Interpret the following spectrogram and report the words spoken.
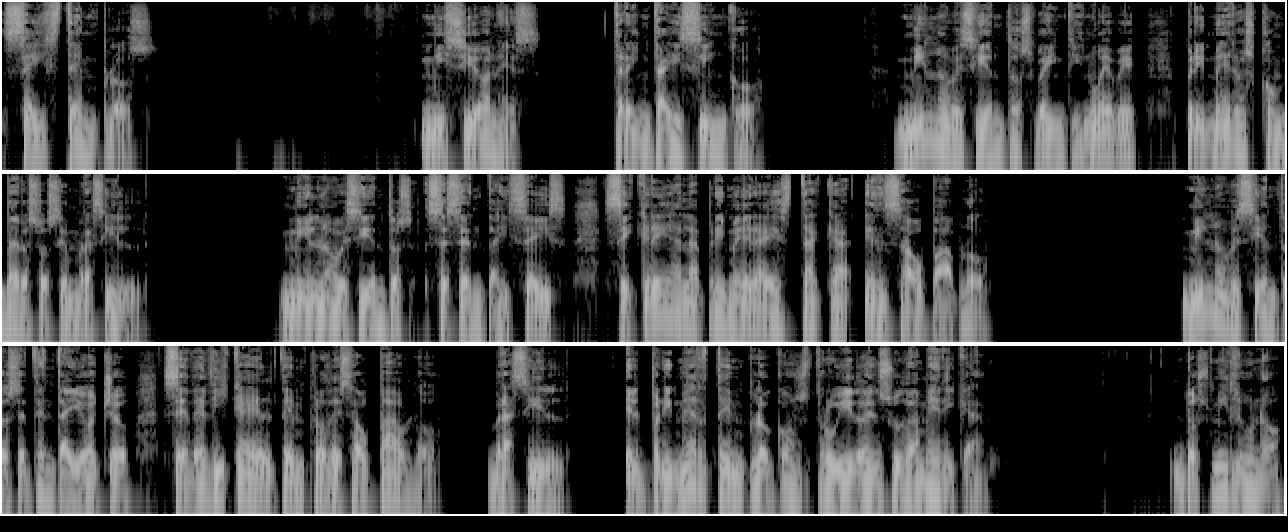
Seis templos. Misiones 35. 1929 Primeros conversos en Brasil. 1966 se crea la primera estaca en Sao Paulo. 1978 se dedica el Templo de Sao Paulo, Brasil, el primer templo construido en Sudamérica. 2001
